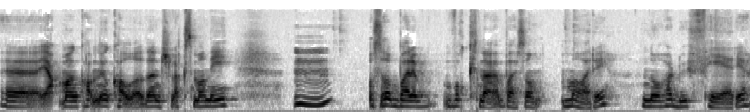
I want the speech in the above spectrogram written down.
eh, Ja, man kan jo kalle det en slags mani. Og så bare våkna jeg bare sånn Mari, nå har du ferie,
